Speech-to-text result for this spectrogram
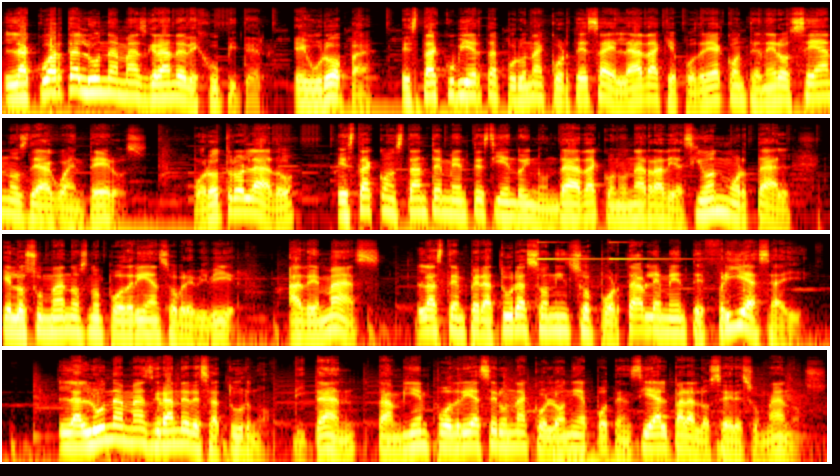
La cuarta luna más grande de Júpiter, Europa, está cubierta por una corteza helada que podría contener océanos de agua enteros. Por otro lado, está constantemente siendo inundada con una radiación mortal que los humanos no podrían sobrevivir. Además, las temperaturas son insoportablemente frías ahí. La luna más grande de Saturno, Titán, también podría ser una colonia potencial para los seres humanos.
